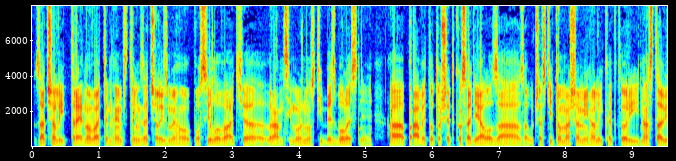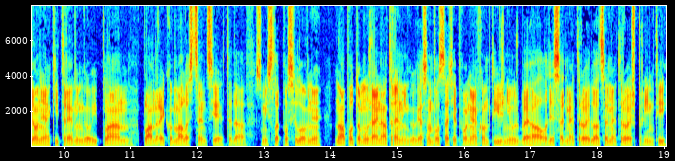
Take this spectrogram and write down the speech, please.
začali trénovať ten hamstring, začali sme ho posilovať e, v rámci možností bezbolesne a práve toto všetko sa dialo za, za účasti Tomáša Mihalika, ktorý nastavil nejaký tréningový plán, plán rekonvalescencie, teda v zmysle posilovne. No a potom už aj na tréningoch. Ja som v podstate po nejakom týždni už behal 10 metrové, 20 metrové šprinty,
